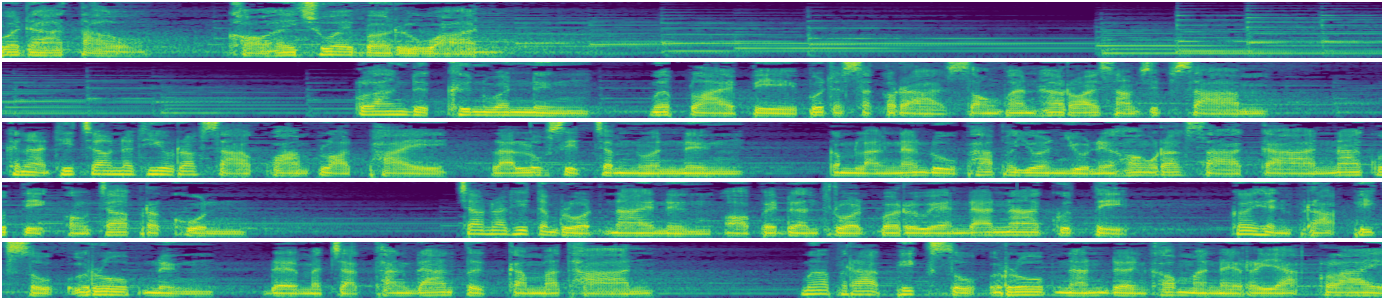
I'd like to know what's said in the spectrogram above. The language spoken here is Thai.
วดาเต่าขอให้ช่วยบริวาร กลางดึกคืนวันหนึ่งเมื่อปลายปีพุทธศักราช 2533 ขณะที่เจ้าหน้าที่รักษาความปลอดภัยและลูกศิษย์จำนวนหนึ่งกำลังนั่งดูภาพยนตร์อยู่ในห้องรักษาการหน้ากุฏิของเจ้าประคุณ เจ้าหน้าที่ตำรวจนายหนึ่งออกไปเดินตรวจบริเวณด้านหน้ากุฏิก็เห็นพระภิกษุรูปหนึ่ง เดินมาจากทางด้านตึกกรรมฐาน เมื่อพระภิกษุรูปนั้นเดินเข้ามาในระยะใกล้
